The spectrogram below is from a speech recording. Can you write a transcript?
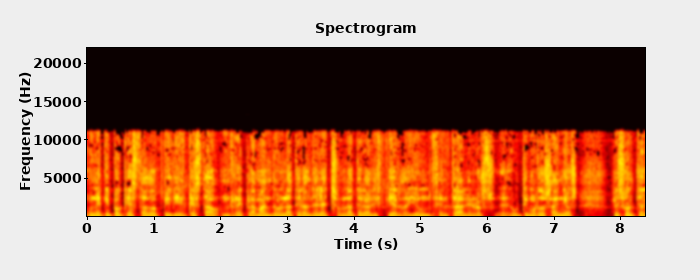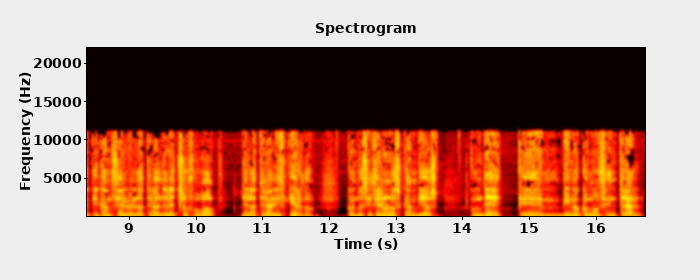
un equipo que ha estado pidiendo, que ha estado reclamando un lateral derecho, un lateral izquierdo y un central en los eh, últimos dos años, resulta que Cancelo, el lateral derecho, jugó de lateral izquierdo. Cuando se hicieron los cambios, Cundé, que vino como central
